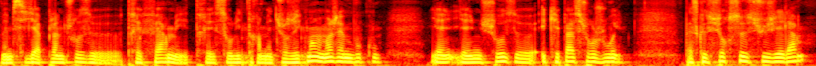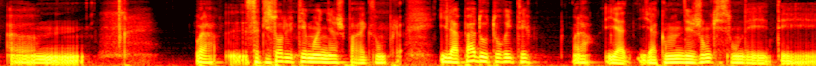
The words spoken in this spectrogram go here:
même s'il y a plein de choses euh, très fermes et très solides dramaturgiquement mais moi j'aime beaucoup. Il y a, il y a une chose euh, et qui est pas surjouée. Parce que sur ce sujet là euh, voilà cette histoire du témoignage par exemple il a pas d'autorité. Voilà il y a il y a quand même des gens qui sont des, qui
